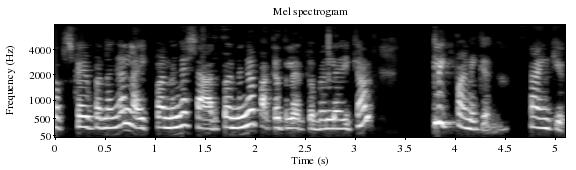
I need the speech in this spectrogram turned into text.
சப்ஸ்கிரைப் பண்ணுங்கள் லைக் பண்ணுங்கள் ஷேர் பண்ணுங்கள் பக்கத்தில் இருக்க பெல் ஐக்கான் கிளிக் பண்ணிக்கோங்க. Thank you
